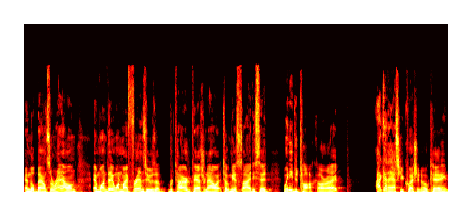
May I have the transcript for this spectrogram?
and they'll bounce around. And one day, one of my friends, who's a retired pastor now, took me aside and he said, We need to talk, all right? I got to ask you a question, okay?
